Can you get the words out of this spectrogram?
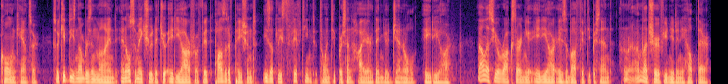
colon cancer. So keep these numbers in mind and also make sure that your ADR for FIT positive patients is at least 15 to 20% higher than your general ADR. Unless you're a rock star and your ADR is above 50%. I don't know, I'm not sure if you need any help there.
